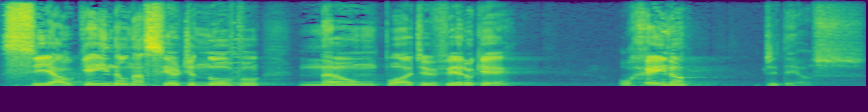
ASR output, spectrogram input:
se alguém não nascer de novo, não pode ver o que? O reino de Deus.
